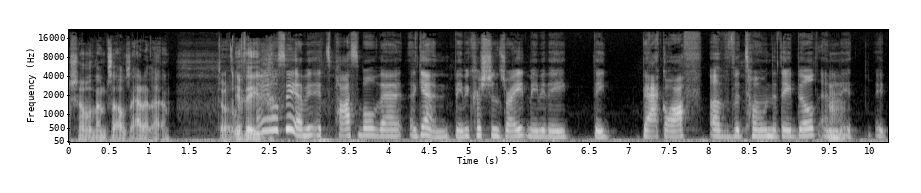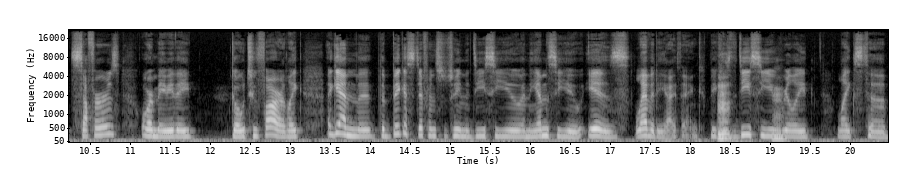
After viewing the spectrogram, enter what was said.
shovel themselves out of that. Totally. If they, I mean, we'll see. I mean, it's possible that again, maybe Christian's right. Maybe they they back off of the tone that they built and mm-hmm. it it suffers, or maybe they go too far. Like again, the the biggest difference between the DCU and the MCU is levity. I think because mm. the DCU mm. really likes to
